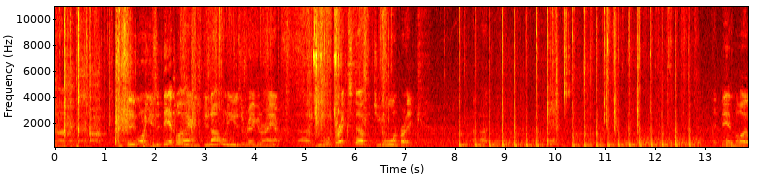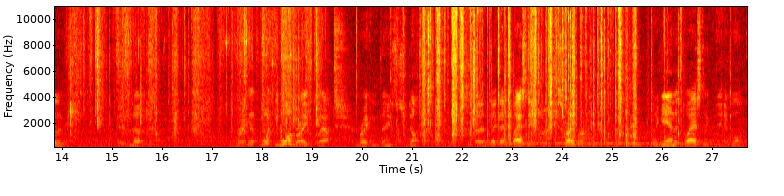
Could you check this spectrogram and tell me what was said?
Uh, you do want to use a dead blow hammer. You do not want to use a regular hammer. Uh, you will break stuff that you don't want to break. Uh, that dead blow is enough to break up what you want to break without breaking things that you don't. Uh, take that plastic scraper, and again, it's plastic and it won't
